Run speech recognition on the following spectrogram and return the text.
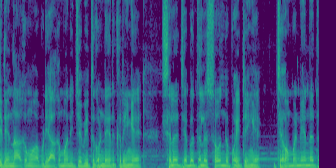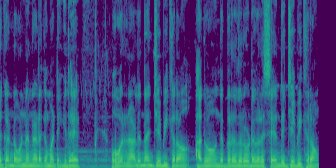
இது என்ன ஆகுமோ அப்படி ஆகுமோ நீ ஜெபித்து கொண்டே இருக்கிறீங்க. சிலர் ஜெபத்தில் சோர்ந்து போயிட்டீங்க. ஜெபம் பண்ணி என்னத்தை கண்ட ஒன்றும் நடக்க மாட்டேங்குதே. ஒவ்வொரு நாளும் தான் ஜெபிக்கிறோம். அதுவும் இந்த பிரதரோட வர சேர்ந்து ஜெபிக்கிறோம்.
